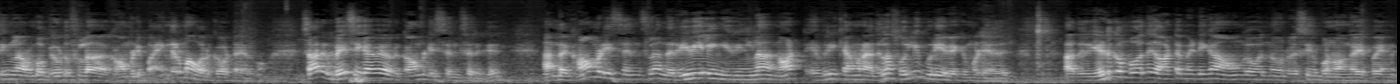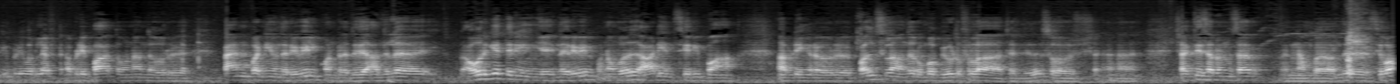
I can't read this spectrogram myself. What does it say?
சீன்லாம் ரொம்ப பியூட்டிஃபுல்லாக காமெடி பயங்கரமாக ஒர்க் அவுட் ஆயிருக்கும் சாருக்கு பேசிக்காகவே ஒரு காமெடி சென்ஸ் இருக்கு. அந்த காமெடி சென்ஸில் அந்த ரிவீலிங் இவிங்லாம் நாட் எவ்ரி கேமரா அதெல்லாம் சொல்லி புரிய வைக்க முடியாது. அது எடுக்கும்போது ஆட்டோமேட்டிக்காக அவங்க வந்து ஒரு ரிசீவ் பண்ணுவாங்க. இப்போ எனக்கு இப்படி ஒரு லெஃப்ட் அப்படி பார்த்தோன்னா அந்த ஒரு பேன் பண்ணி அந்த ரிவீல் பண்ணுறது அதில் அவருக்கே தெரியும் இங்கே இந்த ரிவீல் பண்ணும்போது ஆடியன்ஸ் சிரிப்பான். அப்படிங்கிற ஒரு பல்ஸ்லாம் வந்து ரொம்ப பியூட்டிஃபுல்லாக தெரிஞ்சுது. ஸோ சக்தி சரவணன் சார் நம்ம வந்து சிவா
